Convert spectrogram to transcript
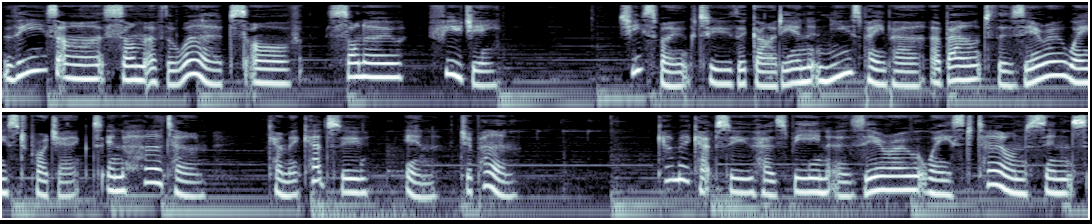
These are some of the words of Sono Fuji. She spoke to the Guardian newspaper about the Zero Waste project in her town, Kamikatsu, in Japan. Kamikatsu has been a zero waste town since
